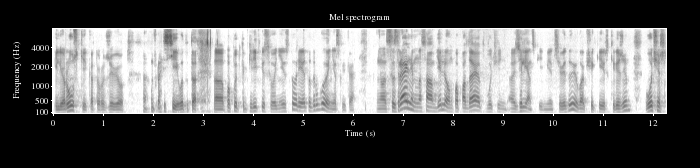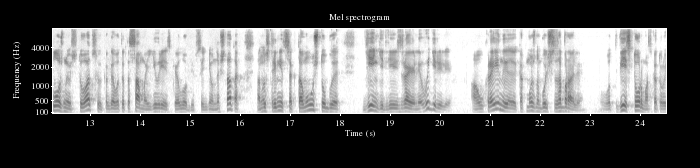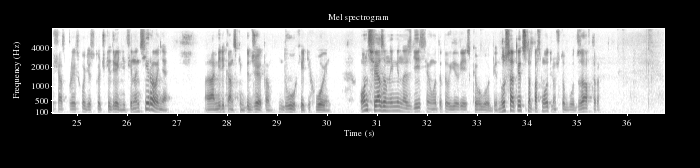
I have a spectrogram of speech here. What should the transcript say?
или русский, который живет в России. Вот эта а, попытка переписывания истории, это другое несколько. А, с Израилем, на самом деле, он попадает в очень, Зеленский имеется в виду, и вообще киевский режим, в очень сложную ситуацию, когда вот это самое еврейское лобби в Соединенных Штатах, оно стремится к тому, чтобы деньги для Израиля выделили, а Украины как можно больше забрали. Вот весь тормоз, который сейчас происходит с точки зрения финансирования американским бюджетом двух этих войн, он связан именно с действием вот этого еврейского лобби. Ну, соответственно, посмотрим, что будет завтра.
